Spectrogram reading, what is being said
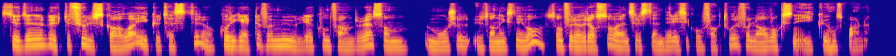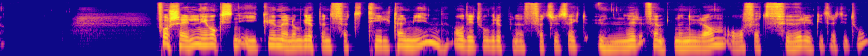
Studiene brukte fullskala IQ-tester og korrigerte for mulige confoundere som mors utdanningsnivå, som for øvrig også var en selvstendig risikofaktor for lav voksen-IQ hos barnet. Forskjellen i voksen-IQ mellom gruppen født til termin og de to gruppene fødselsvekt under 1500 gram og født før uke 32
